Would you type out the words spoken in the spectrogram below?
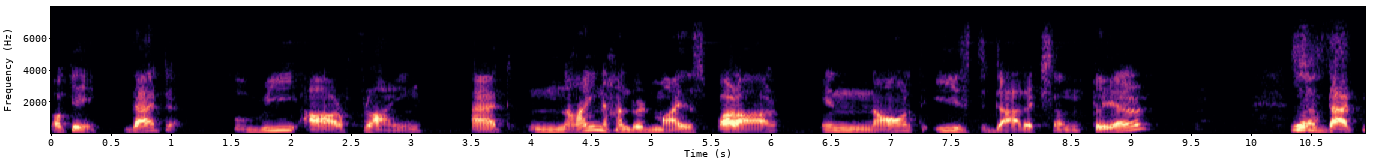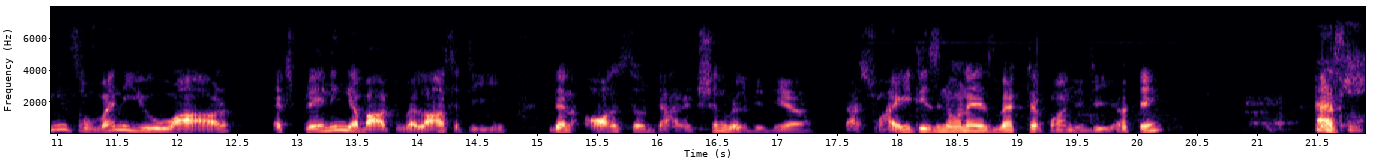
okay that we are flying at 900 miles per hour in northeast direction clear? Yes. so that means when you are explaining about velocity, then also direction will be there. That's why it is known as vector quantity. Okay. As Okay.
